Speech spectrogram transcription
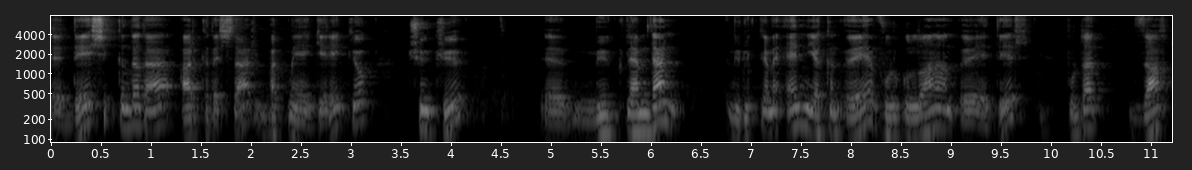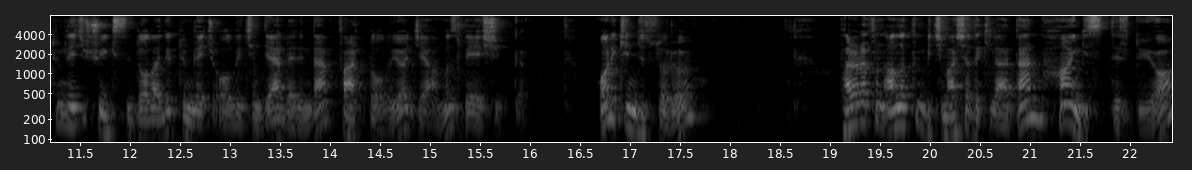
e, D şıkkında da arkadaşlar bakmaya gerek yok. Çünkü e, büyüklemden büyükleme en yakın öğe vurgulanan öğedir. Burada zarf tümleci şu ikisi dolaylı tümleç olduğu için diğerlerinden farklı oluyor. Cevabımız B şıkkı. 12. soru. Paragrafın anlatım biçimi aşağıdakilerden hangisidir diyor.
